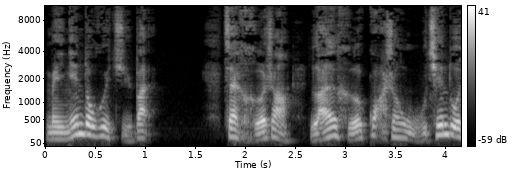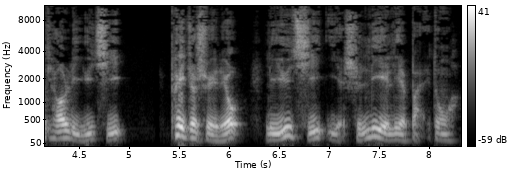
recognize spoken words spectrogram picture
每年都会举办，在河上拦河挂上五千多条鲤鱼旗，配着水流，鲤鱼旗也是猎猎摆动啊。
